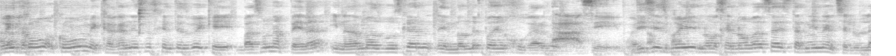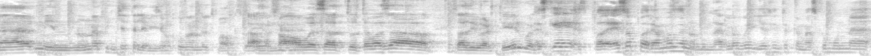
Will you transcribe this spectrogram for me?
Güey, ¿cómo, ¿cómo me cagan esas gentes, güey? Que vas a una peda y nada más buscan en dónde pueden jugar, güey. Ah, sí, güey. Dices, no, güey, no, o sea, no vas a estar ni en el celular ni en una pinche televisión jugando Xbox, güey. Ah, o sea, no, güey, o sea, tú te vas a, pues, a divertir, güey. Es que es- eso podríamos denominarlo, güey. Yo siento que más como una,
